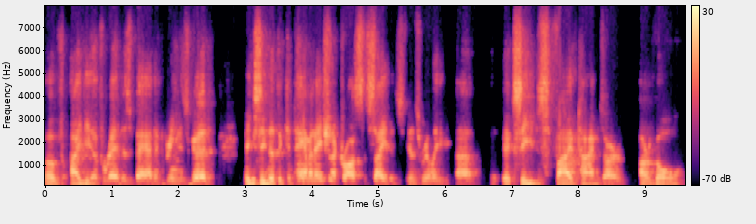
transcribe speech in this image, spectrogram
of idea of red is bad and green is good. And you see that the contamination across the site is, is really uh, exceeds five times our, our goal.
